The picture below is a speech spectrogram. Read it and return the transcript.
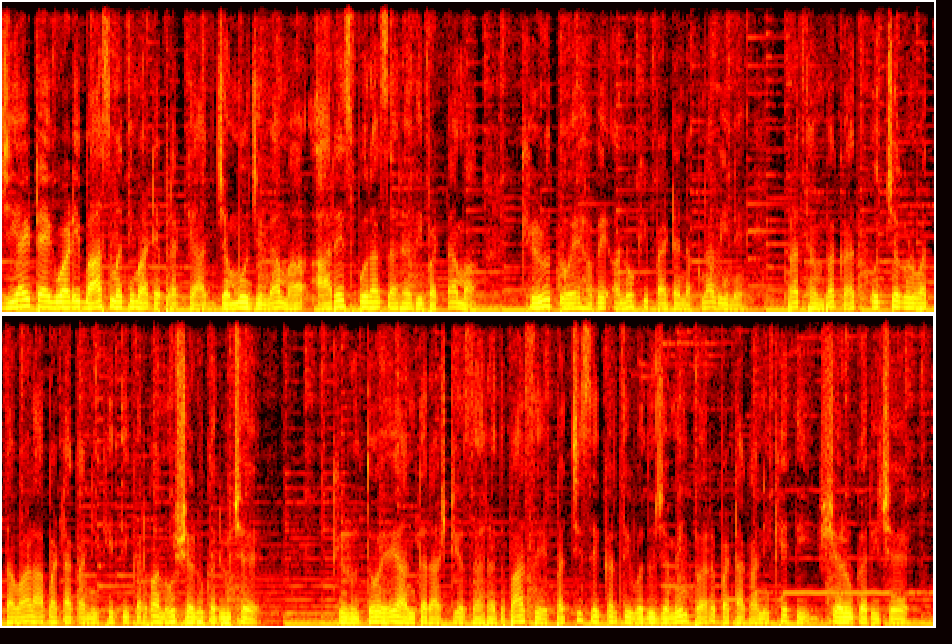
જીઆઈ ટેગવાળી બાસમતી માટે પ્રખ્યાત જમ્મુ જિલ્લામાં આરએસપુરા સરહદી પટ્ટામાં ખેડૂતોએ હવે અનોખી પેટર્ન અપનાવીને પ્રથમ વખત ઉચ્ચ ગુણવત્તાવાળા બટાકાની ખેતી કરવાનું શરૂ કર્યું છે. ખેડૂતોએ આંતરરાષ્ટ્રીય સરહદ પાસે પચીસ એકરથી વધુ જમીન પર બટાકાની ખેતી શરૂ કરી છે.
